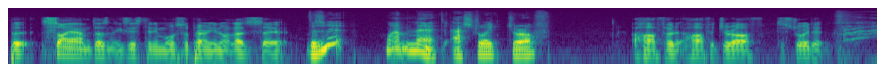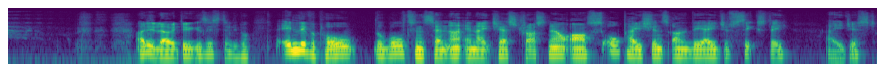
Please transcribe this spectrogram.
but Siam doesn't exist anymore, so apparently you're not allowed to say it. doesn't it? What happened there? Asteroid, giraffe. A half a half a giraffe destroyed it. I didn't know it didn't exist anymore. In Liverpool, the Walton Centre NHS Trust now asks all patients under the age of 60, ageist,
